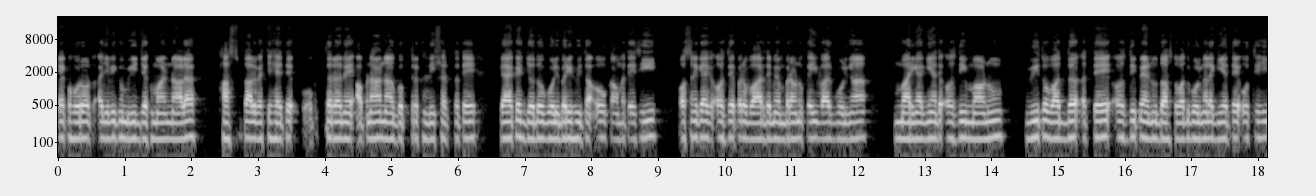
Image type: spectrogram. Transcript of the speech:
ਇੱਕ ਹੋਰ ਔਰਤ ਅਜੇ ਵੀ ਗੰਭੀਰ ਜ਼ਖਮਾਂ ਨਾਲ ਹਸਪਤਾਲ ਵਿੱਚ ਹੈ ਤੇ ਉਹ ਪੁੱਤਰ ਨੇ ਆਪਣਾ ਨਾਮ ਗੁਪਤ ਰੱਖਣ ਦੀ ਸ਼ਰਤ ਤੇ ਕਿਹਾ ਕਿ ਜਦੋਂ ਗੋਲੀਬਾਰੀ ਹੋਈ ਤਾਂ ਉਹ ਕੰਮ ਤੇ ਸੀ। ਉਸਨੇ ਕਿਹਾ ਕਿ ਉਸਦੇ ਪਰਿਵਾਰ ਦੇ ਮੈਂਬਰਾਂ ਨੂੰ ਕਈ ਵਾਰ ਗੋਲੀਆਂ ਮਾਰੀਆਂ ਗਈਆਂ ਤੇ ਉਸਦੀ ਮਾਂ ਨੂੰ 20 ਤੋਂ ਵੱਧ ਅਤੇ ਉਸਦੀ ਭੈਣ ਨੂੰ 10 ਤੋਂ ਵੱਧ ਗੋਲੀਆਂ ਲੱਗੀਆਂ ਤੇ ਉੱਥੇ ਹੀ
